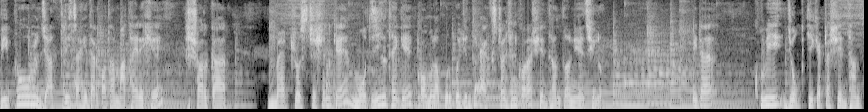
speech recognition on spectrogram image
বিপুল যাত্রী চাহিদার কথা মাথায় রেখে সরকার মেট্রো স্টেশনকে মতিঝিল থেকে কমলাপুর পর্যন্ত এক্সটেনশন করার সিদ্ধান্ত নিয়েছিল। এটা খুবই যৌক্তিক একটা সিদ্ধান্ত,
